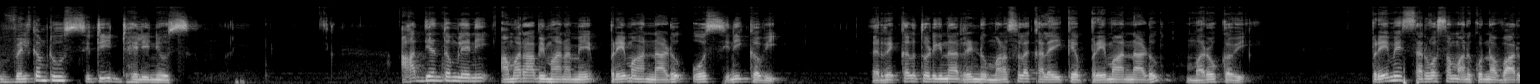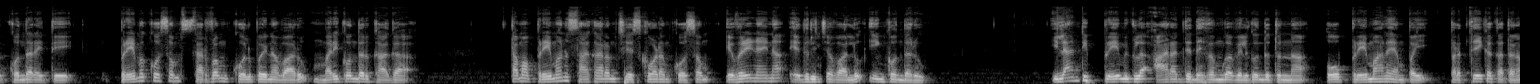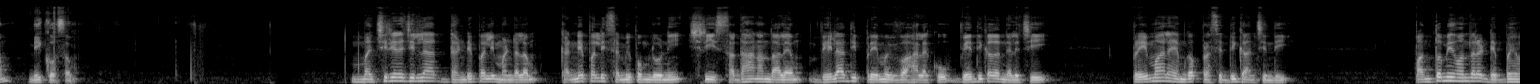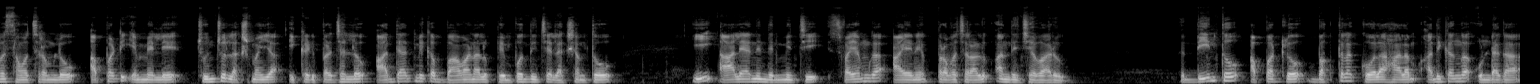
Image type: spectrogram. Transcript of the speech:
Welcome to city daily news. ఆద్యంతం లేని అమరాభిమానమే ప్రేమ అన్నాడు ఓ సినీ కవి. రెక్కలు తొడిగిన రెండు మనసుల కలయికే ప్రేమ అన్నాడు మరో కవి. ప్రేమే సర్వస్వం అనుకున్న వారు కొందరైతే ప్రేమ కోసం సర్వం కోల్పోయిన వారు మరికొందరు కాగా తమ ప్రేమను సాకారం చేసుకోవడం కోసం ఎవరినైనా ఎదురించే వాళ్ళు ఇంకొందరు. ఇలాంటి ప్రేమికుల ఆరాధ్య దైవంగా వెలుగొందుతున్న ఓ ప్రేమాలయంపై ప్రత్యేక కథనం మీకోసం. మంచిర్యాల జిల్లా దండేపల్లి మండలం కన్నెపల్లి సమీపంలోని శ్రీ సదానందాలయం వేలాది ప్రేమ వివాహాలకు వేదికగా నిలిచి ప్రేమాలయంగా ప్రసిద్ధిగాంచింది పంతొమ్మిది వందల డెబ్బైవ సంవత్సరంలో అప్పటి ఎమ్మెల్యే చుంచు లక్ష్మయ్య ఇక్కడి ప్రజల్లో ఆధ్యాత్మిక భావనలు పెంపొందించే లక్ష్యంతో ఈ ఆలయాన్ని నిర్మించి స్వయంగా ఆయనే ప్రవచనాలు అందించేవారు. దీంతో అప్పట్లో భక్తుల కోలాహలం అధికంగా ఉండగా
